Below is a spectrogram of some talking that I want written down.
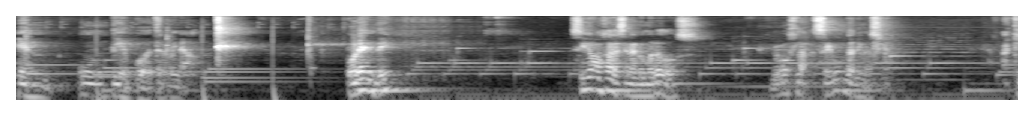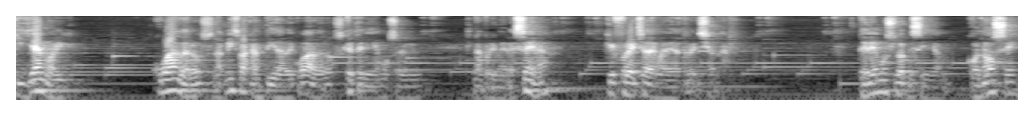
en un tiempo determinado. Por ende, sigamos a la escena número 2, vemos la segunda animación. aquí ya no hay cuadros, la misma cantidad de cuadros que teníamos en la primera escena, que fue hecha de manera tradicional. Tenemos lo que se llama, conoce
